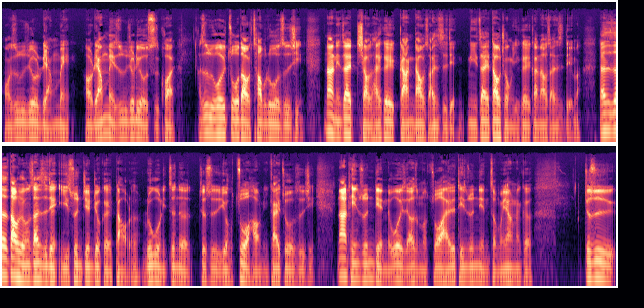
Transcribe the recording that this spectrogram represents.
我是不是就两美？哦，两美是不是就六十块？它是不是会做到差不多的事情？那你在小台可以干到三十点，你在道琼也可以干到三十点嘛？但是这道琼三十点一瞬间就可以到了。如果你真的就是有做好你该做的事情，那停损点的位置要怎么抓？还是停损点怎么样？那个就是。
